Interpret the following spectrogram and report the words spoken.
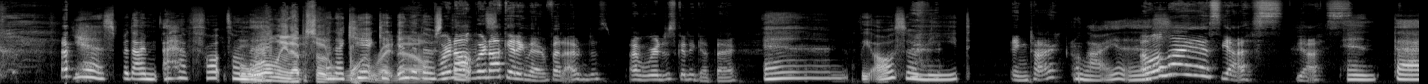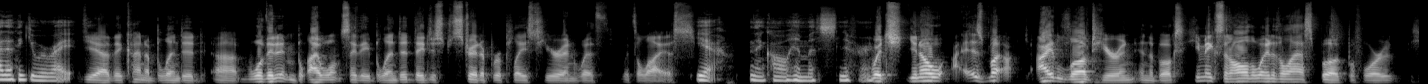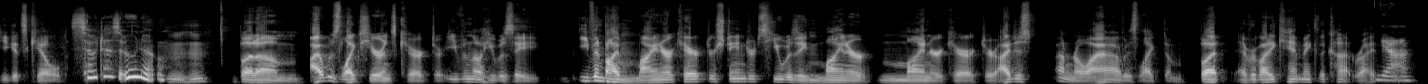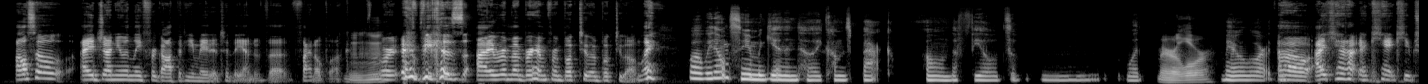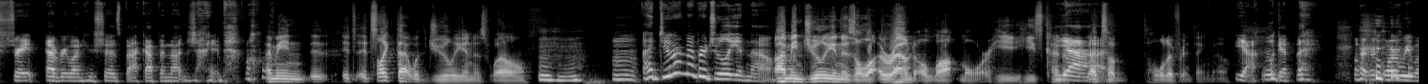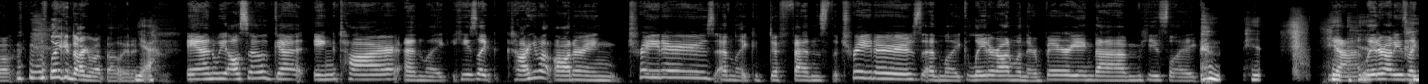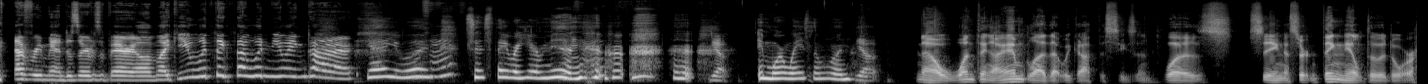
yes, but I'm. I have thoughts on that. we're only in episode And I can't right get into now. those- we're not we're not getting there, but I'm just uh, we're just going to get there. and we also meet Ingtar? Elias. Oh, Elias. Yes. Yes. And that, I think you were right. Yeah, they kind of blended. Uh, well, they didn't. bl- I won't say they blended. They just straight up replaced Hurin with with Elias. Yeah. And they call him a sniffer. Which you know, as much I loved Hurin in the books. He makes it all the way to the last book before he gets killed. So does Uno. hmm But um, I was liked Hurin's character, even though he was a even by minor character standards, he was a minor minor character. I just I don't know. why I always liked him, but everybody can't make the cut, right? Yeah. Also, I genuinely forgot that he made it to the end of the final book, Mhm. or because I remember him from book two and book two only. Well, we don't see him again until he comes back on the fields of mm, what Merrilor. Merrilor. Oh, I can't I can't keep straight everyone who shows back up in that giant battle. I mean, it, it, it's like that with Julian as well. hmm Mm, I do remember Julian though. I mean, Julian is a lot around a lot more. He he's kind of Yeah. that's a whole different thing though. yeah, we'll get there, or, or we won't. we can talk about that later. Yeah. And we also get Ingtar, and like he's like talking about honoring traitors and like defends the traitors. And like later on, when they're burying them, he's like, yeah, later on, he's like, every man deserves a burial. I'm like, you would think that, wouldn't you, Ingtar? Yeah, you would. Uh-huh. Since they were your men. Mm-hmm. Yep, In more ways than one. yep. Now, one thing I am glad that we got this season was seeing a certain thing nailed to the door.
